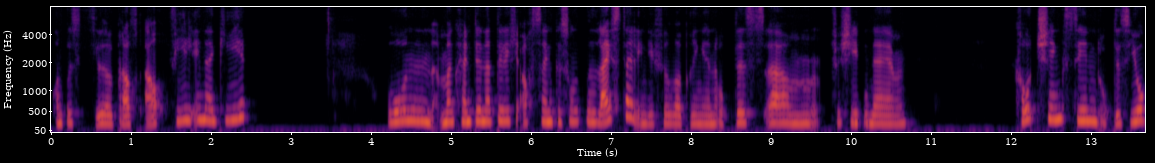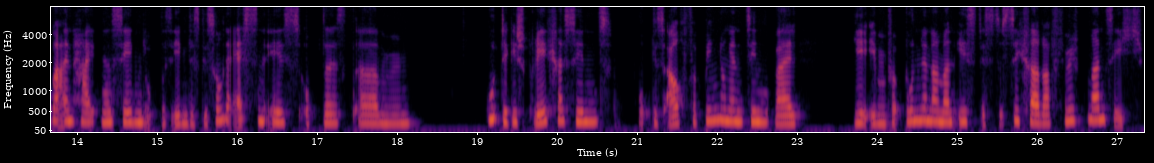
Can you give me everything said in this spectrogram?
Und das äh, braucht auch viel Energie. Und man könnte natürlich auch so einen gesunden Lifestyle in die Firma bringen, ob das ähm, verschiedene Coachings sind, ob das Yoga-Einheiten sind, ob das eben das gesunde Essen ist, ob das ähm, gute Gespräche sind, ob das auch Verbindungen sind, weil je eben verbundener man ist, desto sicherer fühlt man sich.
